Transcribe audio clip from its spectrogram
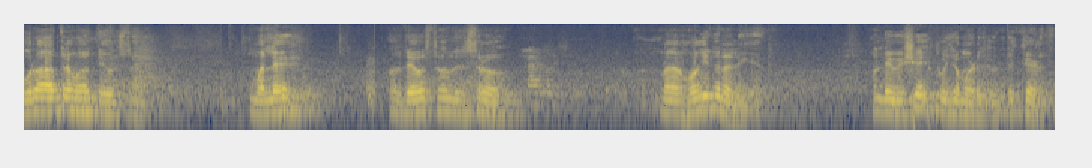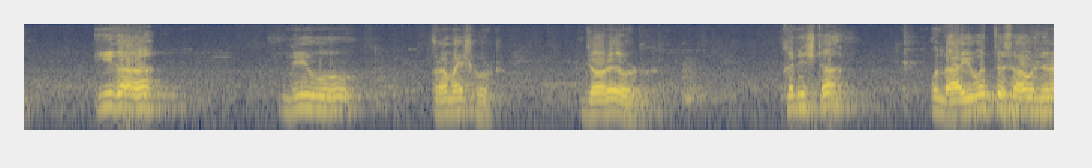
ಪುರಾತನವಾದ ದೇವಸ್ಥಾನ ಮಲ್ಲೇಶ್ ದೇವಸ್ಥಾನದ ಹೆಸರು. ನಾನು ಹೋಗಿದ್ದೇನೆ ಅಲ್ಲಿಗೆ. ಅಲ್ಲಿ ವಿಶೇಷ ಪೂಜೆ ಮಾಡಿದ್ರು ಅಂತ ಕೇಳಿದೆ. ಈಗ ನೀವು ರಮೇಶ್ ಗೌಡ್ರು ಜೋರೇಗೌಡ್ರು ಕನಿಷ್ಠ ಒಂದು ಐವತ್ತು ಸಾವಿರ ಜನ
